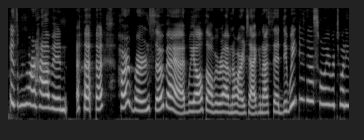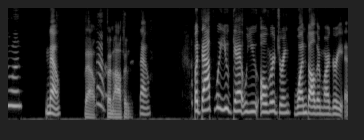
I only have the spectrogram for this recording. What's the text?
because we were having heartburn so bad, we all thought we were having a heart attack. And I said, "Did we do this when we were 21?" No. no, No. doesn't happen. No. But that's what you get when you overdrink one dollar margaritas.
